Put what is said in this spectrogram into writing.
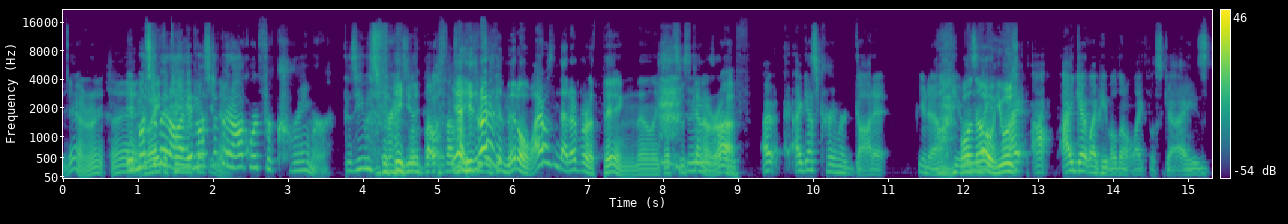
Yeah, right. Uh, It must have been. Kramer It must have been awkward for Kramer because he was friends with both of Yeah, them. he's right in the middle. Why wasn't that ever a thing? Then like that's just kind of was like- rough. I I guess Kramer got it. You know. Well, no, like, he was- I, I, I get why people don't like this guy. He's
